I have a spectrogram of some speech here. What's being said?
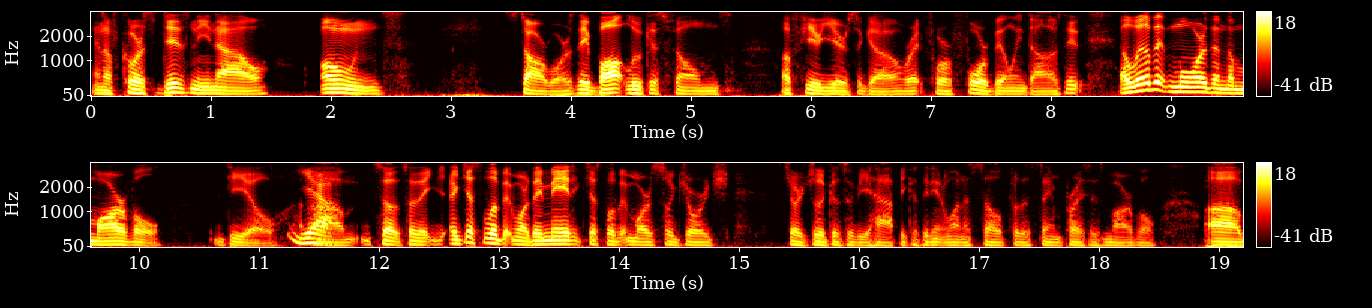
And of course, Disney now owns Star Wars. They bought Lucasfilms a few years ago, right, for four billion dollars. A little bit more than the Marvel deal. Yeah. Um, so so they, uh, just a little bit more. They made it just a little bit more so George George Lucas would be happy because they didn't want to sell for the same price as Marvel. Uh,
